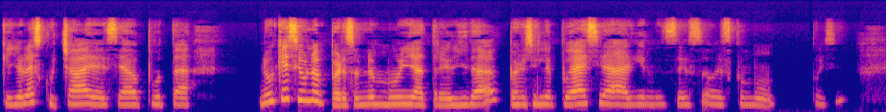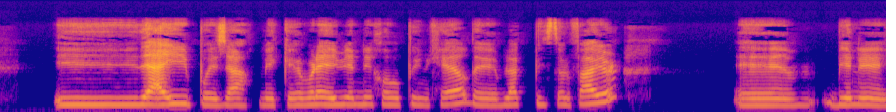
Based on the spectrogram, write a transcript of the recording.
que yo la escuchaba y decía, puta, nunca he sido una persona muy atrevida, pero si le puedo decir a alguien es eso, es como, pues sí. Y de ahí, pues ya, me quebré y viene Hope in Hell de Black Pistol Fire. Em, viene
